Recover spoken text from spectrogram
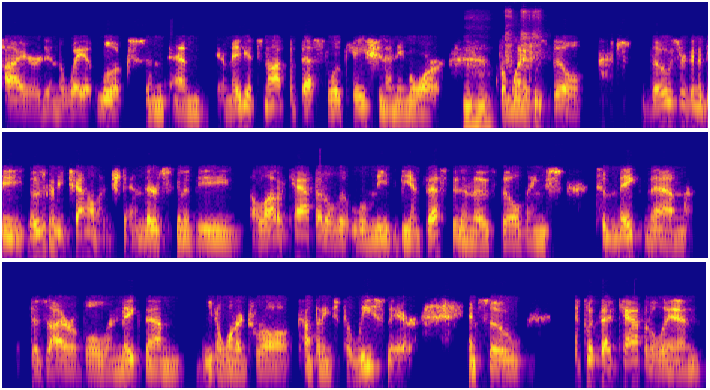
tired in the way it looks and and maybe it's not the best location anymore mm-hmm. from when it was built those are going to be those are going to be challenged and there's going to be a lot of capital that will need to be invested in those buildings to make them desirable and make them you know want to draw companies to lease there and so to put that capital in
